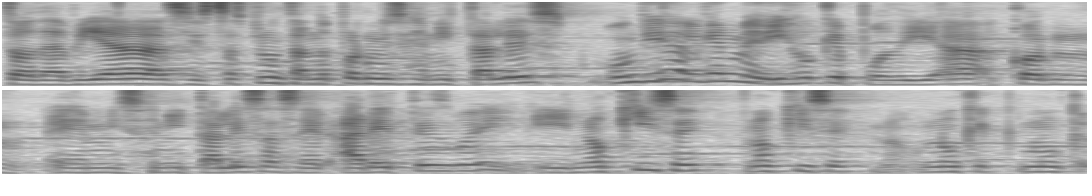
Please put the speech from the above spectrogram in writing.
todavía si estás preguntando por mis genitales, un día alguien me dijo que podía con eh, mis genitales hacer aretes, güey, y no quise, no quise, nunca, nunca.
